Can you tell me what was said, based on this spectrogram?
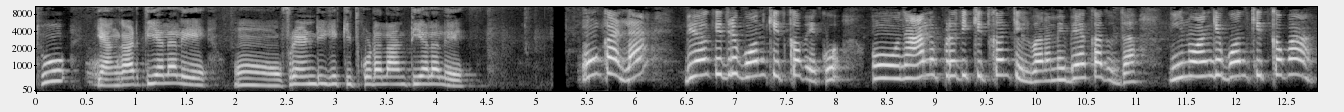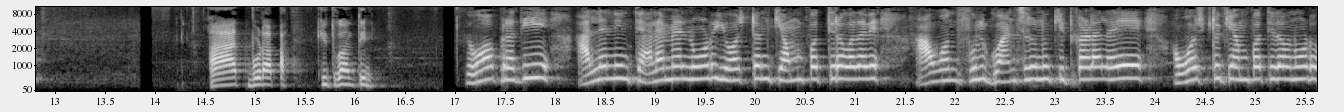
ಥೂ ಹೆಂಗಾಡ್ತೀಯಲ್ಲೇ ಹ್ಞೂ ಫ್ರೆಂಡಿಗೆ ಕಿತ್ಕೊಡಲ್ಲ ಅಂತೀಯಲ್ಲೇ ಹೂಕಲ್ಲ ಬೇಕಿದ್ರೆ ಬಂದ್ ಕಿತ್ಕೋಬೇಕು ಹ್ಮ್ ನಾನು ಪ್ರತಿ ಕಿತ್ಕೊಂತಿಲ್ವಾ ನಮಗೆ ಬೇಕಾದದ್ದ ನೀನು ಹಂಗೆ ಬಂದ್ ಕಿತ್ಕೋ ಬಾ ಆತ್ ಬಿಡಪ್ಪ ಕಿತ್ಕೊಂತೀನಿ. ಯೋ ಪ್ರತಿ ಅಲ್ಲೇ ನಿನ್ ತಲೆ ಮೇಲೆ ನೋಡು ಎಷ್ಟೊಂದು ಕೆಂಪತ್ತಿರವದವೆ ಆ ಒಂದು ಫುಲ್ ಗೊಂಚಲನ್ನು ಕಿತ್ಕೊಳ್ಳಲ್ಲ ಅವಷ್ಟು ಕೆಂಪತ್ತಿರವ ನೋಡು.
